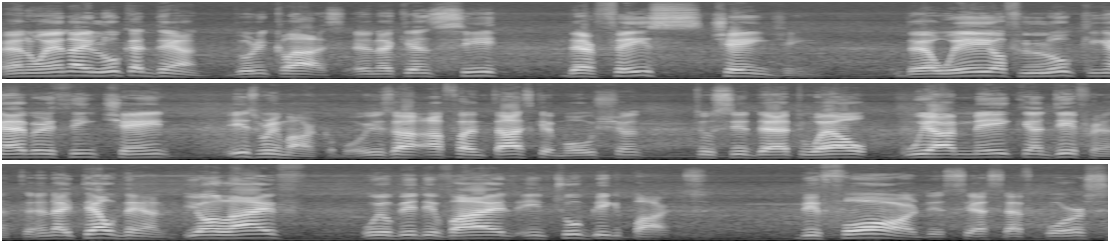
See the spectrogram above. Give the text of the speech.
And when I look at them during class and I can see their face changing, their way of looking everything change is remarkable. It's a, a fantastic emotion to see that, well, we are making a difference. And I tell them, your life will be divided in two big parts. Before the CSF course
